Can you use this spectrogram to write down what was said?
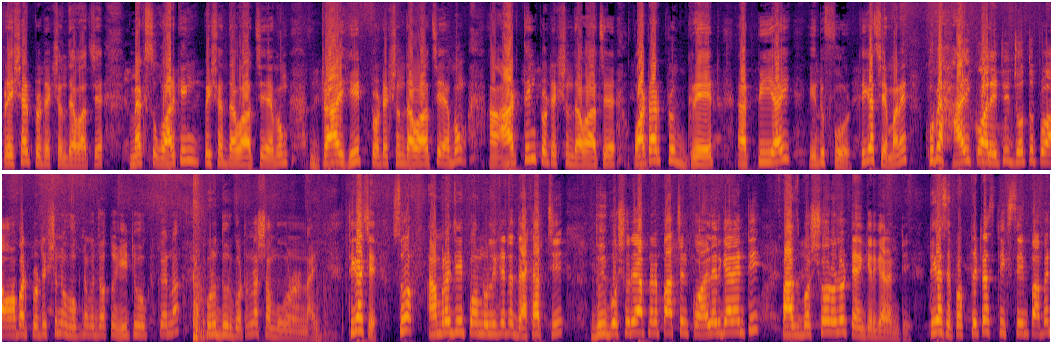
প্রেশার প্রোটেকশন দেওয়া আছে, ম্যাক্স ওয়ার্কিং প্রেশার দেওয়া আছে এবং ড্রাই হিট প্রোটেকশন দেওয়া আছে এবং আর্থিং প্রোটেকশন দেওয়া আছে water waterproof grade P I into four ঠিক আছে? মানে খুবই হাই কোয়ালিটির যত ওভার প্রোটেকশনও হোক না যত হিট হোক না কোনো দুর্ঘটনার সম্ভাবনা নাই, ঠিক আছে? সো আমরা যে পনেরো লিটারটা দেখাচ্ছি দুই বছরে আপনারা পাচ্ছেন কয়েলের গ্যারান্টি, পাঁচ বছর হলো ট্যাঙ্কের গ্যারান্টি। ঠিক আছে? প্রত্যেকটা স্টিক সেম পাবেন।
